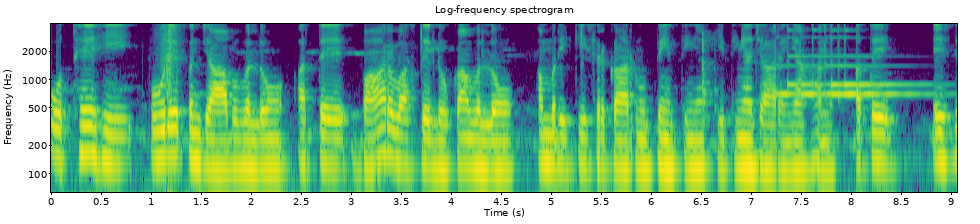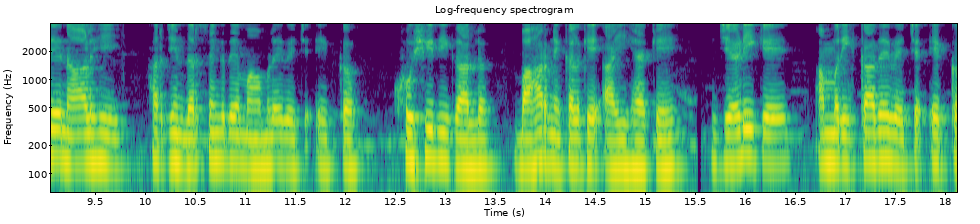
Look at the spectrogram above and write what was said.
ਉੱਥੇ ਹੀ ਪੂਰੇ ਪੰਜਾਬ ਵੱਲੋਂ ਅਤੇ ਬਾਹਰ ਵਸਦੇ ਲੋਕਾਂ ਵੱਲੋਂ ਅਮਰੀਕੀ ਸਰਕਾਰ ਨੂੰ ਬੇਨਤੀਆਂ ਕੀਤੀਆਂ ਜਾ ਰਹੀਆਂ ਹਨ ਅਤੇ ਇਸ ਦੇ ਨਾਲ ਹੀ ਹਰਜਿੰਦਰ ਸਿੰਘ ਦੇ ਮਾਮਲੇ ਵਿੱਚ ਇੱਕ ਖੁਸ਼ੀ ਦੀ ਗੱਲ ਬਾਹਰ ਨਿਕਲ ਕੇ ਆਈ ਹੈ ਕਿ ਜਿਹੜੀ ਕਿ ਅਮਰੀਕਾ ਦੇ ਵਿੱਚ ਇੱਕ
